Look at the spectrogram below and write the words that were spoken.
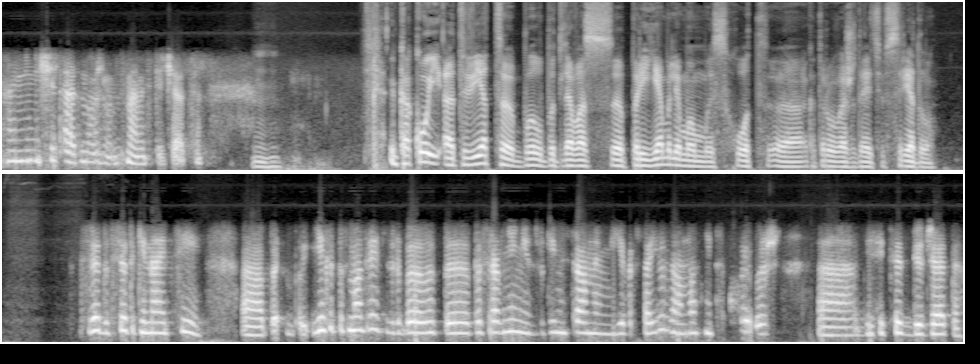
Они не считают нужным с нами встречаться. Угу. Какой ответ был бы для вас приемлемым исход, э, который вы ожидаете в среду? Среду все-таки найти. А, если посмотреть по сравнению с другими странами Евросоюза, у нас не такой уж а, дефицит бюджета.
